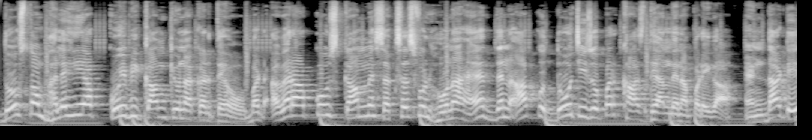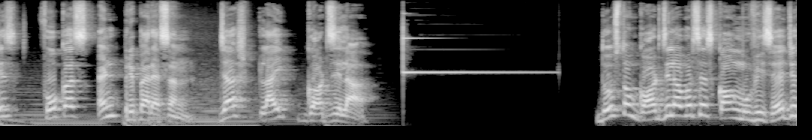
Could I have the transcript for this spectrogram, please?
दोस्तों, भले ही आप कोई भी काम क्यों ना करते हो बट अगर आपको उस काम में सक्सेसफुल होना है देन आपको दो चीज़ों पर खास ध्यान देना पड़ेगा and that is focus and preparation just like Godzilla दोस्तों गॉडजिला वर्सेस कॉन्ग मूवी से जो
